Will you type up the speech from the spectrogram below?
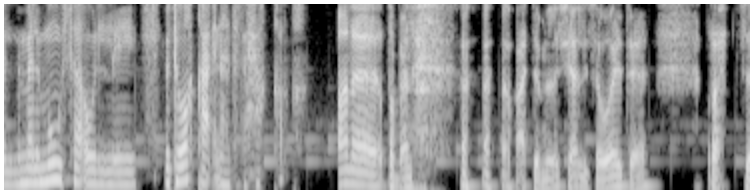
الملموسة أو اللي يتوقع أنها تتحقق. أنا طبعا واحدة من الأشياء اللي سويتها رحت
